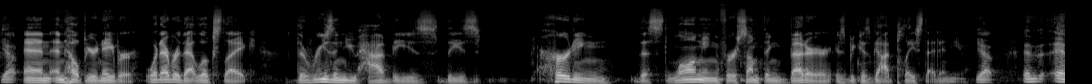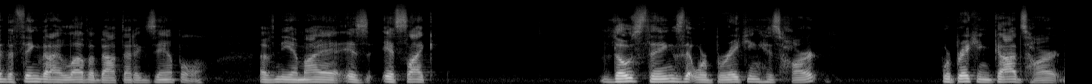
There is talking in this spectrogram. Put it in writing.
Yep. and and help your neighbor, whatever that looks like. The reason you have these these hurting this longing for something better is because God placed that in you. Yep. And and the thing that I love about that example of Nehemiah is it's like those things that were breaking his heart were breaking God's heart.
